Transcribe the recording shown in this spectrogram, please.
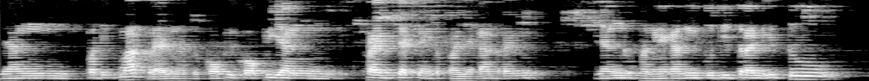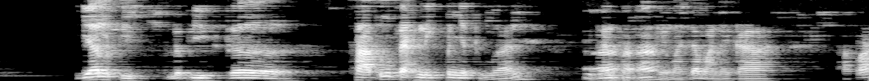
yang penikmat tren atau kopi-kopi yang franchise yang kebanyakan tren yang kebanyakan ikuti tren itu dia lebih lebih ke satu teknik penyeduhan dengan ah. berbagai macam aneka apa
